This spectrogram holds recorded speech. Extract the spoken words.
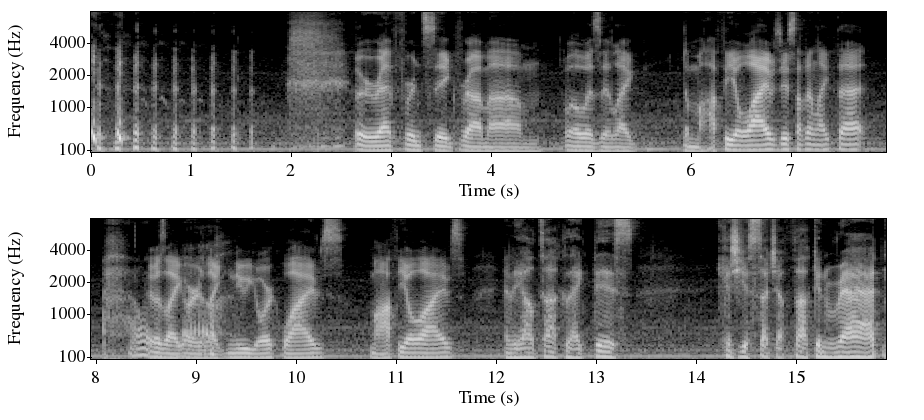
We're referencing from, um, what was it, like the Mafia Wives or something like that? It was like, or like New York Wives, Mafia Wives. And they all talk like this. Because you're such a fucking rat.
